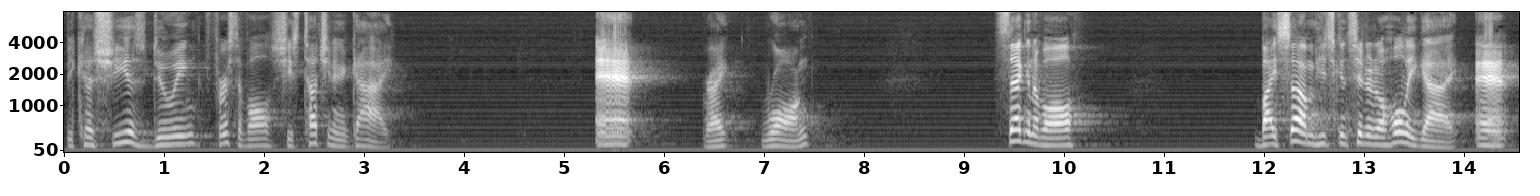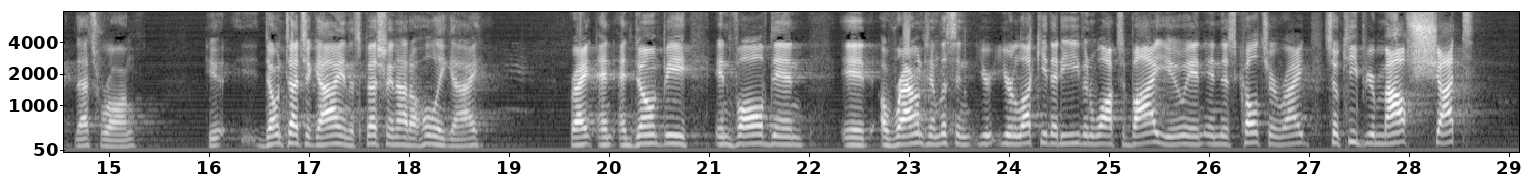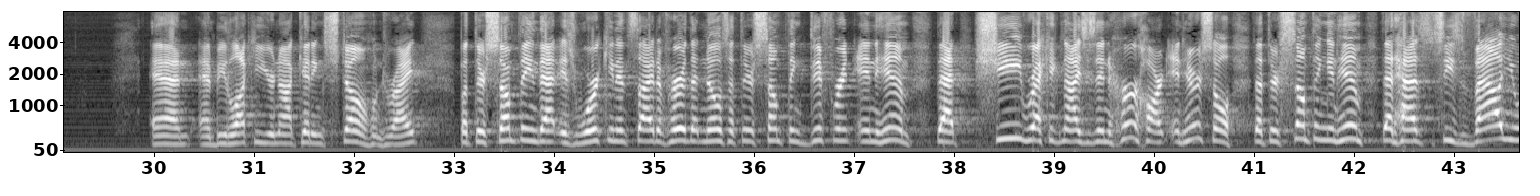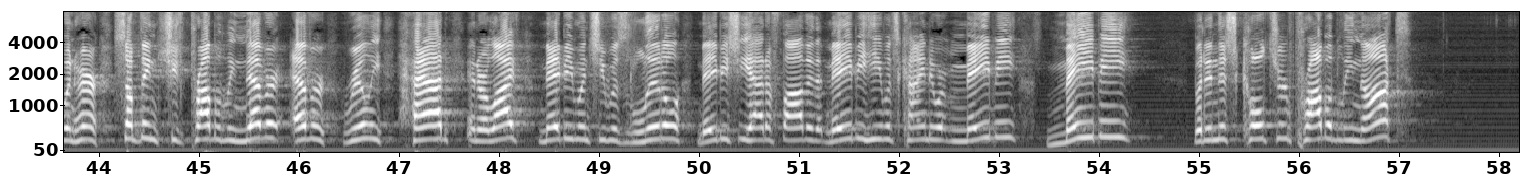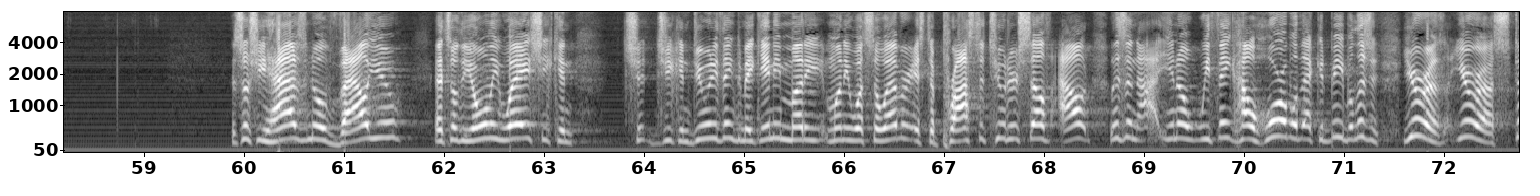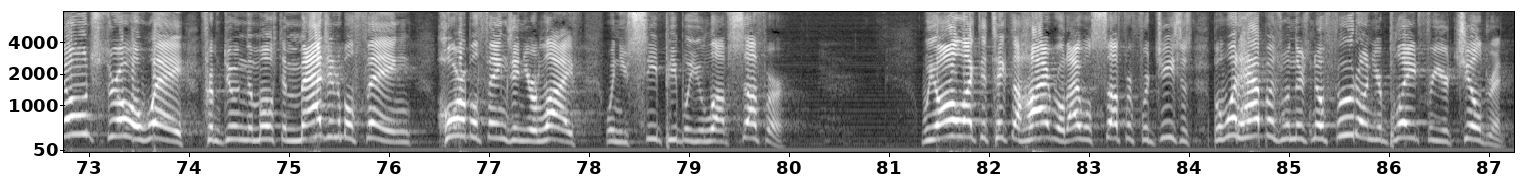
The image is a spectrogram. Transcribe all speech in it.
Because she is doing, first of all, she's touching a guy. Eh, right? Wrong. Second of all, by some, he's considered a holy guy. Eh, that's wrong. Don't touch a guy, and especially not a holy guy, right? And, and don't be involved in it around him. Listen, you're, you're lucky that he even walks by you in, in this culture, right? So keep your mouth shut and, and be lucky you're not getting stoned, right? But there's something that is working inside of her that knows that there's something different in him, that she recognizes in her heart, in her soul, that there's something in him that has sees value in her, something she's probably never, ever really had in her life. Maybe when she was little, maybe she had a father that maybe he was kind to her, maybe, maybe, but in this culture, probably not. And so she has no value. And so the only way she can she, can do anything to make any money, money whatsoever is to prostitute herself out. Listen, I, you know, we think how horrible that could be, but listen, you're a, you're a stone's throw away from doing the most imaginable thing, horrible things in your life when you see people you love suffer. We all like to take the high road. I will suffer for Jesus. But what happens when there's no food on your plate for your children?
